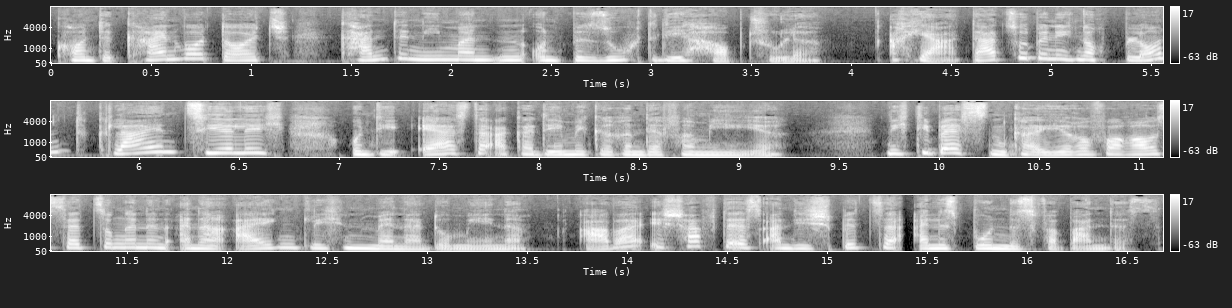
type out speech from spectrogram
konnte kein Wort Deutsch, kannte niemanden und besuchte die Hauptschule. Ach ja, dazu bin ich noch blond, klein, zierlich und die erste Akademikerin der Familie. Nicht die besten Karrierevoraussetzungen in einer eigentlichen Männerdomäne. Aber ich schaffte es an die Spitze eines Bundesverbandes.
